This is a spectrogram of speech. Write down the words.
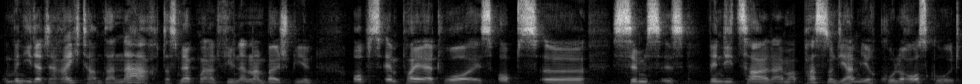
Und wenn die das erreicht haben, danach, das merkt man an vielen anderen Beispielen, ob's Empire at War ist, ob's äh, Sims ist, wenn die Zahlen einmal passen und die haben ihre Kohle rausgeholt,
